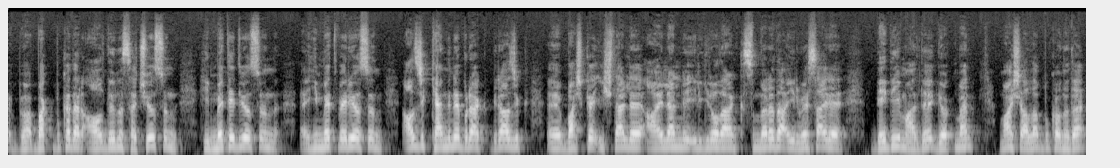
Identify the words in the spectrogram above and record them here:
ba- bak bu kadar aldığını saçıyorsun, himmet ediyorsun, e, himmet veriyorsun. Azıcık kendine bırak, birazcık e, başka işlerle, ailenle ilgili olan kısımlara da ayır vesaire dediğim halde Gökmen maşallah bu konuda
